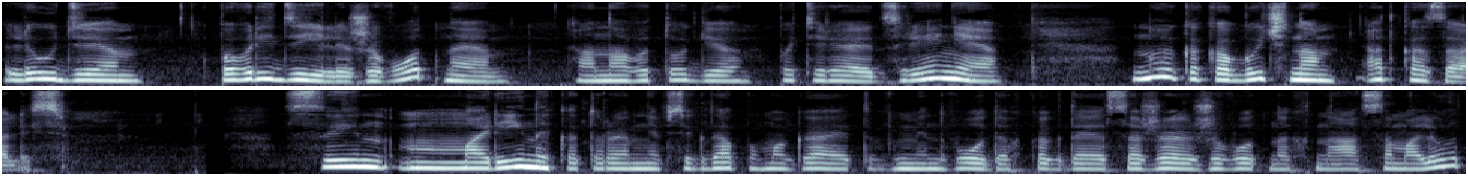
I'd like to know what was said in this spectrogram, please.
Люди повредили животное, она в итоге потеряет зрение, ну и, как обычно, отказались. Сын Марины, которая мне всегда помогает в Минводах, когда я сажаю животных на самолет,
